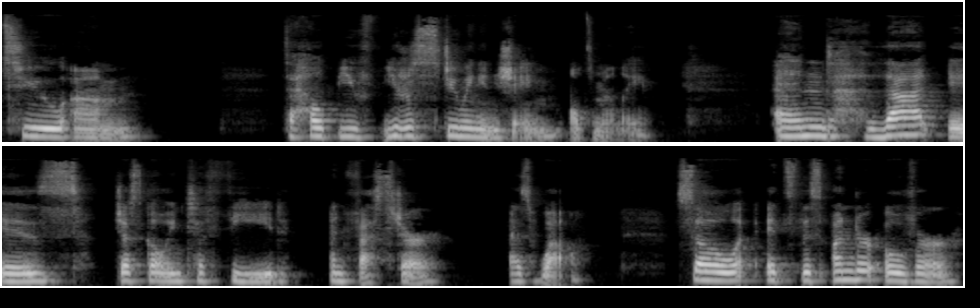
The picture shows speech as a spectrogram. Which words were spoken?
to um to help you you're just stewing in shame ultimately. And that is just going to feed and fester as well. So it's this under over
